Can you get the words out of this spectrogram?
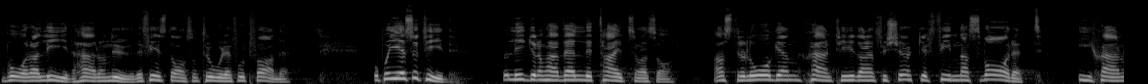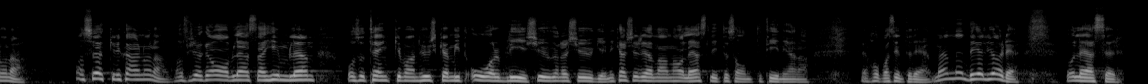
våra liv här och nu. Det finns de som tror det fortfarande. Och på Jesu tid, då ligger de här väldigt tajt som jag sa. Astrologen, stjärntydaren försöker finna svaret i stjärnorna. Man söker i stjärnorna, man försöker avläsa himlen och så tänker man hur ska mitt år bli 2020? Ni kanske redan har läst lite sånt i tidningarna. Jag hoppas inte det, men en del gör det och läser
